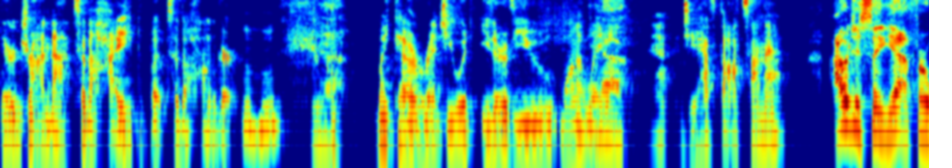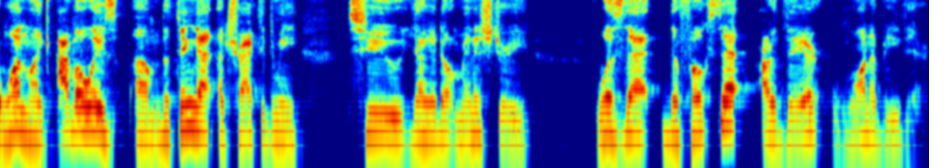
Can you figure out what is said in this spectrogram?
they're drawn not to the hype but to the hunger. Mm-hmm. Yeah. Mike uh, Reggie, would either of you want to weigh? Yeah. Do you have thoughts on that? I would just say, yeah. For one, like I've always um, the thing that attracted me to young adult ministry was that the folks that are there want to be there.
